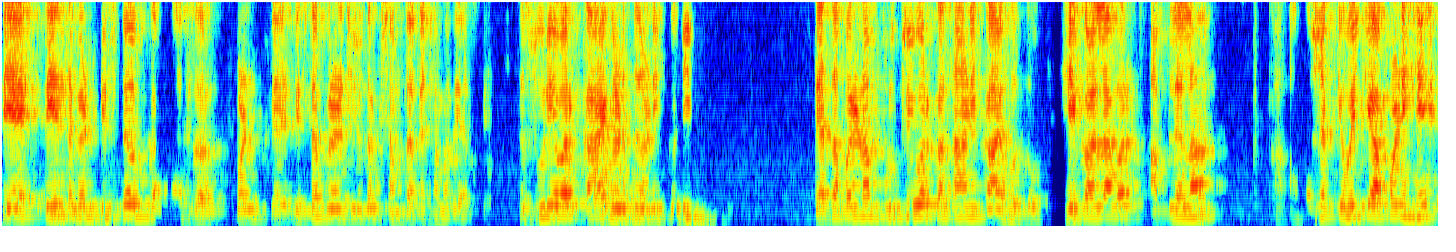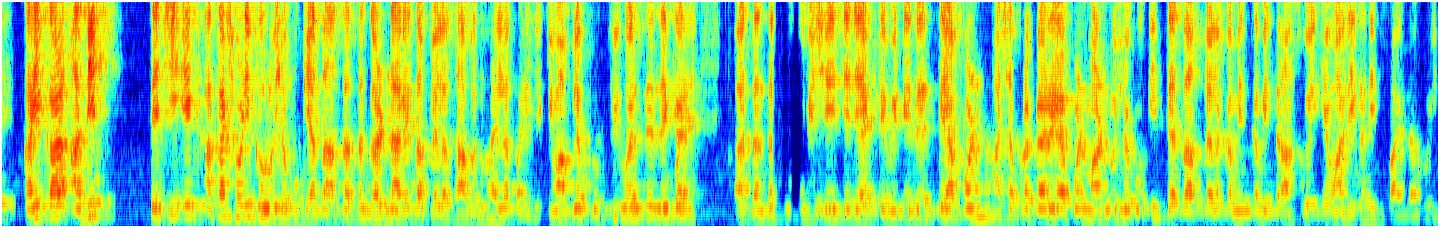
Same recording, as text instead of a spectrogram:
ते ते. सगळं डिस्टर्ब करण्याचं पण डिस्टर्ब करण्याची सुद्धा क्षमता त्याच्यामध्ये असते तर सूर्यावर काय घडतं आणि कधी त्याचा परिणाम पृथ्वीवर कसा आणि काय होतो हे कळल्यावर आपल्याला. आता शक्य होईल की आपण हे काही काळ आधीच त्याची एक आकाशवाणी करू शकू की आता असं असं घडणार आहे तर आपल्याला सावध व्हायला पाहिजे किंवा आपल्या पृथ्वीवरचे जे काय तंत्रज्ञानाविषयीचे जे ऍक्टिव्हिटीज आहेत ते आपण अशा प्रकारे आपण मांडू शकू की त्याचा आपल्याला कमीत कमी त्रास होईल किंवा अधिक अधिक फायदा होईल.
